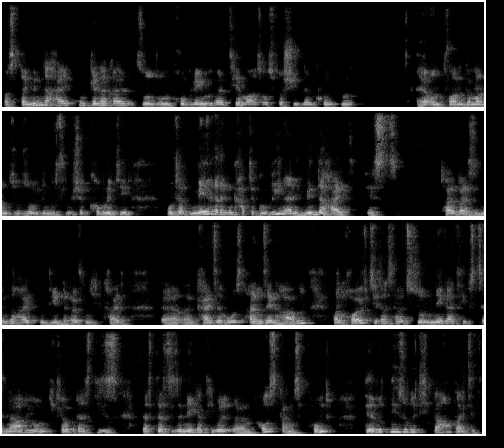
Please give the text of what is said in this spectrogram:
was bei Minderheiten generell so, so ein Problemthema äh, ist aus verschiedenen Gründen. Ja, und vor allem, wenn man so, so wie die muslimische Community unter mehreren Kategorien eine Minderheit ist, teilweise Minderheiten, die in der Öffentlichkeit äh, kein sehr hohes Ansehen haben, dann häuft sich das halt so ein Negativszenario und ich glaube, dass dieses, dass, dass dieser negative ähm, Ausgangspunkt, der wird nie so richtig bearbeitet.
